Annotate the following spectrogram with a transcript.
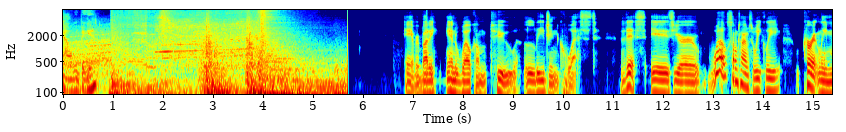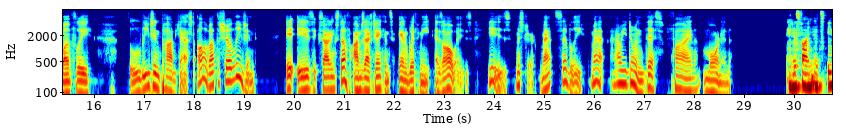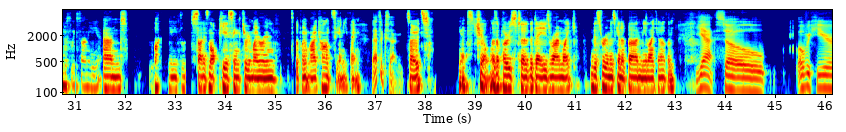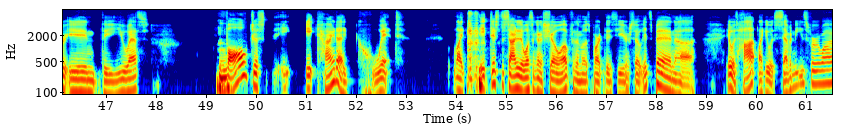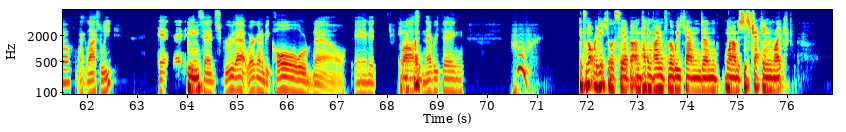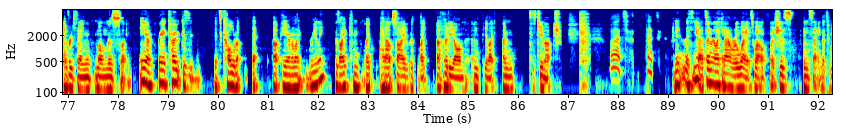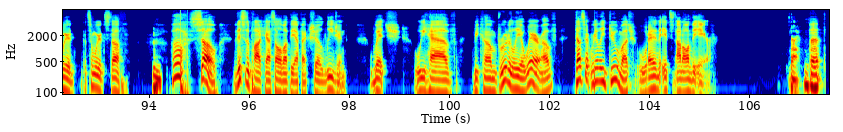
Shall we begin? Hey, everybody, and welcome to Legion Quest. This is your, well, sometimes weekly, currently monthly Legion podcast, all about the show Legion. It is exciting stuff. I'm Zach Jenkins, and with me, as always, is Mr. Matt Sibley. Matt, how are you doing this fine morning? It is fine. It's beautifully sunny, and luckily the sun is not piercing through my room to the point where I can't see anything. That's exciting. So it's it's chill as opposed to the days where I'm like, this room is going to burn me like an oven. Yeah, so over here in the US, Mhm. fall just it, it kind of quit. Like it just decided it wasn't going to show up for the most part this year. So it's been uh it was hot, like it was 70s for a while, like last week. And then it Mhm. said, "Screw that, we're going to be cold now." And it Yeah, frost like- and everything. Whew. It's not ridiculous here, but I'm heading home for the weekend, and when I was just checking like everything, Mum was like, "Yeah, bring a coat because it, it's cold up up here," and I'm like, "Really?" Because I can like head outside with like a hoodie on and be like, "I'm this is too much." Well, that's that's It, it's, yeah, it's only like an hour away as well, which is insane. That's weird. That's some weird stuff. Hmm. Oh, so this is a podcast all about the FX show Legion, which we have become brutally aware of doesn't really do much when it's not on the air. No, but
